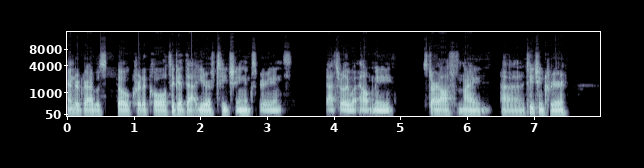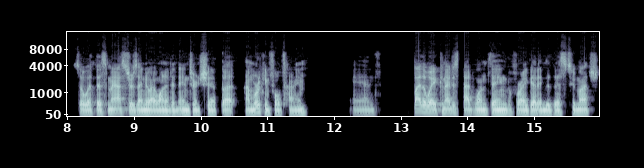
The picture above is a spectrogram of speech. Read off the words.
undergrad was so critical to get that year of teaching experience. That's really what helped me start off my uh, teaching career. So with this master's, I knew I wanted an internship, but I'm working full time. And by the way, can I just add one thing before I get into this too much?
